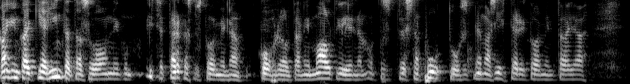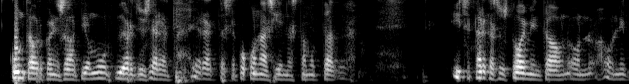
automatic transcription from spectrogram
kaiken kaikkiaan hintataso on niin itse tarkastustoiminnan kohdalta niin maltillinen, mutta tässä puuttuu sitten nämä sihteeritoimintaa ja kuntaorganisaatio, muut vyörytyserät erät tästä kokonaishinnasta, mutta itse tarkastustoiminta on, on, on niin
